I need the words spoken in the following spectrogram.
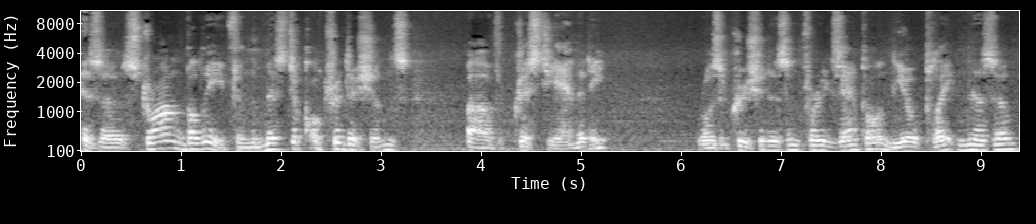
is a strong belief in the mystical traditions of Christianity, Rosicrucianism, for example, Neoplatonism,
